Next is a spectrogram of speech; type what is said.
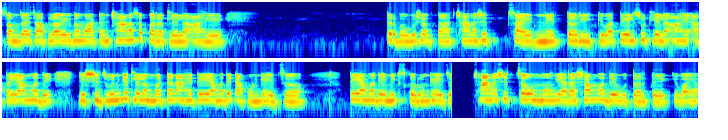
समजायचं आपलं एकदम वाटण छान असं परतलेलं आहे. तर बघू शकता छान असे साईडने तरी किंवा तेल सुटलेलं आहे. आता यामध्ये जे शिजवून घेतलेलं मटण आहे ते यामध्ये टाकून घ्यायचं. ते यामध्ये मिक्स करून घ्यायचं. छान अशी चव मग या रशामध्ये उतरते किंवा ह्या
